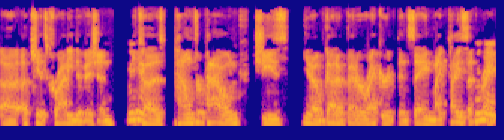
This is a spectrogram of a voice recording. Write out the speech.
uh, a kid's karate division Mhm. because pound for pound she's you know got a better record than say Mike Tyson, Mhm. right?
